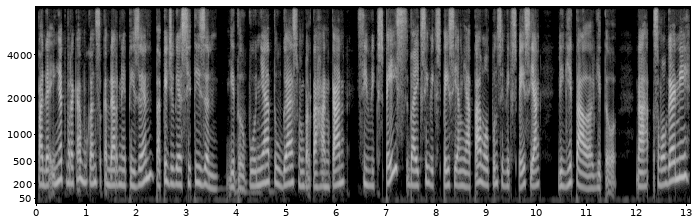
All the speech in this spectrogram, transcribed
pada ingat mereka bukan sekedar netizen tapi juga citizen gitu punya tugas mempertahankan civic space baik civic space yang nyata maupun civic space yang digital gitu. Nah semoga nih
